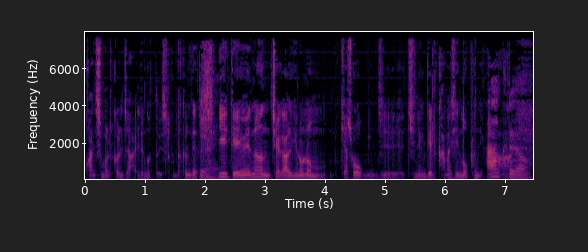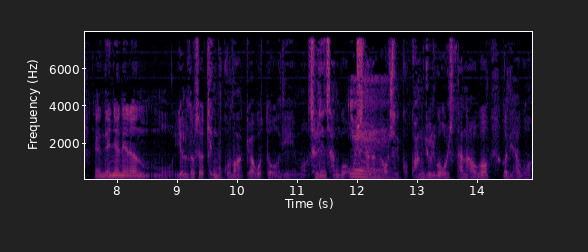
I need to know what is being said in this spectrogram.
관심을 끌자 이런 것도 있을 겁니다. 그런데 예. 이 대회는 제가 알기로는 계속 이제 진행될 가능성이 높으니까. 아, 그래요. 예, 내년에는 뭐 예를 들어서 경북고등학교하고 또 어디 뭐 설린상고 예. 올스타가 나올 수 있고 광주일고 올스타 나오고 어디하고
